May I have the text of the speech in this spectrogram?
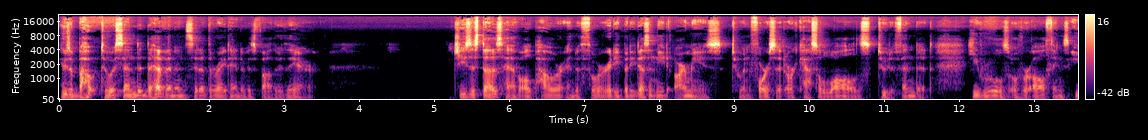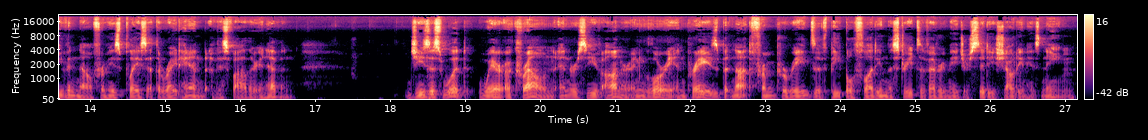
He was about to ascend into heaven and sit at the right hand of his Father there. Jesus does have all power and authority, but he doesn't need armies to enforce it or castle walls to defend it. He rules over all things even now from his place at the right hand of his Father in heaven. Jesus would wear a crown and receive honor and glory and praise, but not from parades of people flooding the streets of every major city shouting his name.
